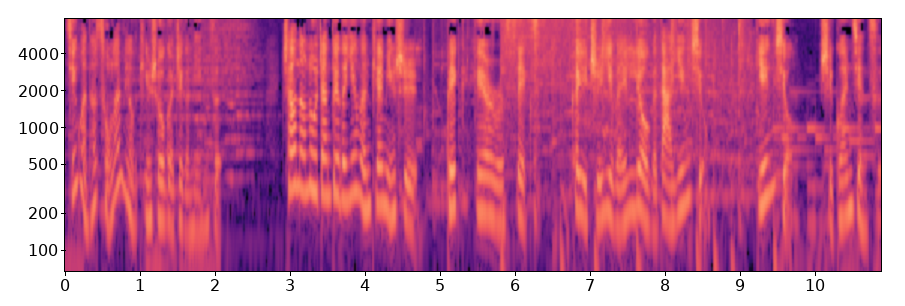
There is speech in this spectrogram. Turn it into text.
尽管他从来没有听说过这个名字。《超能陆战队》的英文片名是《Big Hero Six》。可以直译为六个大英雄，英雄是关键词。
